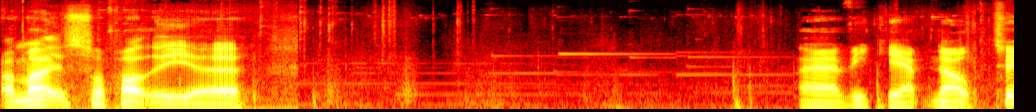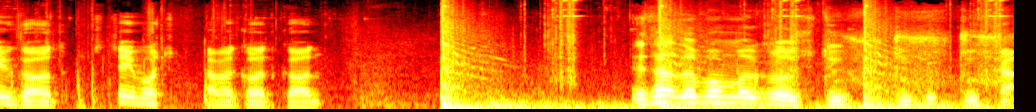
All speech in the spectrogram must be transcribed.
I might swap out the. Uh, Uh, VKM. No, too good. It's too much of a good gun. is that the one where it goes? Doof, doof, doof, No,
